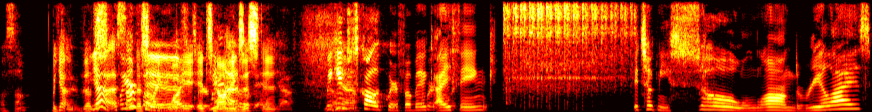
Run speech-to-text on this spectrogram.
Awesome. But yeah, that's, yeah. that's like why assumptive. it's non-existent. Yeah. We can Yeah. just call it queerphobic, I think. It took me so long to realize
